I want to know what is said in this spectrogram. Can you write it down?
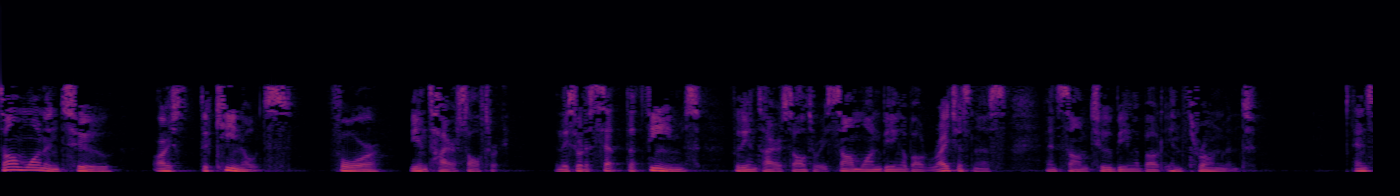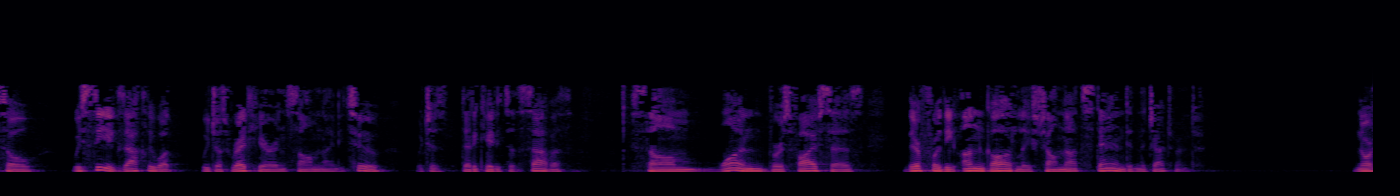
Psalm 1 and 2 are the keynotes for the entire psaltery. And they sort of set the themes for the entire psaltery. Psalm 1 being about righteousness, and Psalm 2 being about enthronement. And so we see exactly what we just read here in Psalm 92, which is dedicated to the Sabbath. Psalm 1, verse 5 says, Therefore the ungodly shall not stand in the judgment, nor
